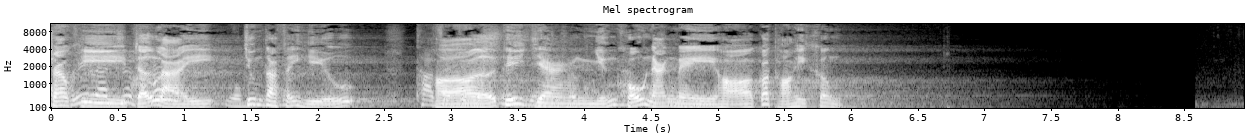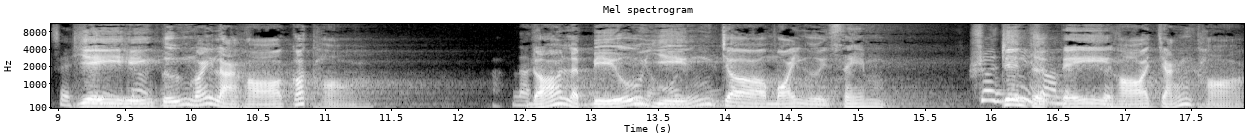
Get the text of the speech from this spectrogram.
Sau khi trở lại Chúng ta phải hiểu Họ ở thế gian những khổ nạn này Họ có thọ hay không? Về hiện tướng nói là họ có thọ. Đó là biểu diễn cho mọi người xem. Trên thực tế họ chẳng thọ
